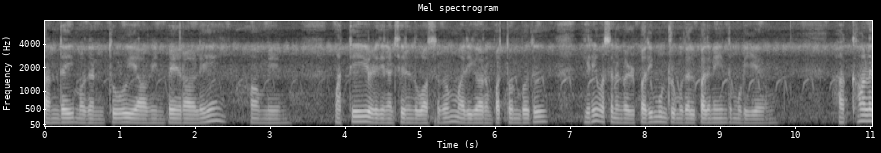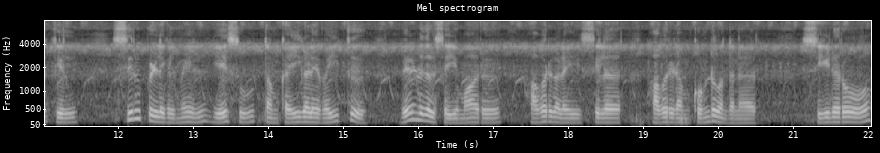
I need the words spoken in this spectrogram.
தந்தை மகன் தூயாவின் பெயராலே ஆமேன். மத்திய எழுதின நற்செய்தி வாசகம் அதிகாரம் பத்தொன்பது இறைவசனங்கள் பதிமூன்று முதல் பதினைந்து முடிய. அக்காலத்தில் சிறு பிள்ளைகள் மேல் இயேசு தம் கைகளை வைத்து வேண்டுதல் செய்யுமாறு அவர்களை சிலர் அவரிடம் கொண்டு வந்தனர். சீடரோ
